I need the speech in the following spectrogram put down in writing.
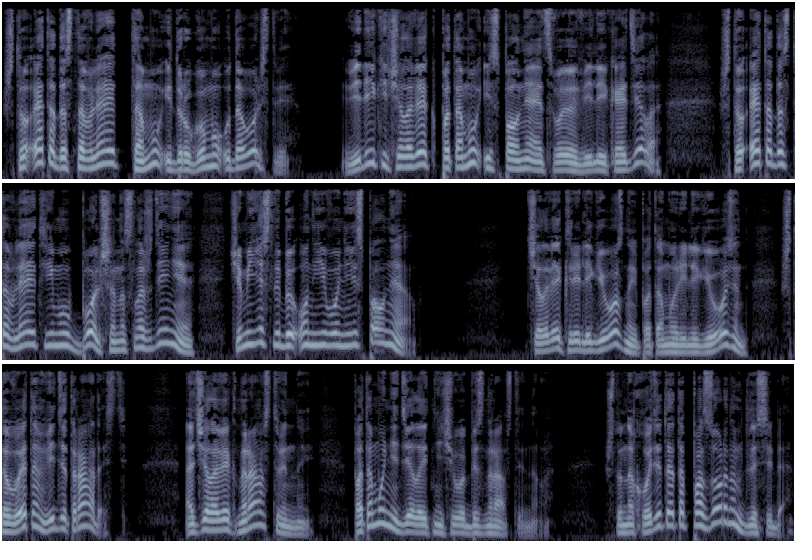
что это доставляет тому и другому удовольствие. Великий человек потому исполняет свое великое дело, что это доставляет ему больше наслаждения, чем если бы он его не исполнял. Человек религиозный потому религиозен, что в этом видит радость, а человек нравственный потому не делает ничего безнравственного, что находит это позорным для себя.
